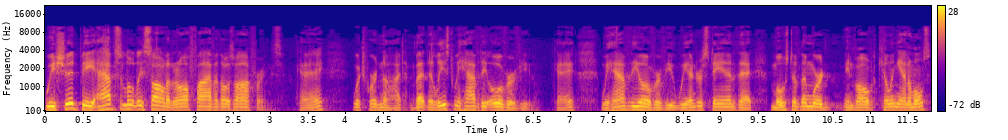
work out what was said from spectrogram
We should be absolutely solid on all five of those offerings, okay? Which we're not, but at least we have the overview. Okay? We have the overview. We understand that most of them were involved killing animals.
